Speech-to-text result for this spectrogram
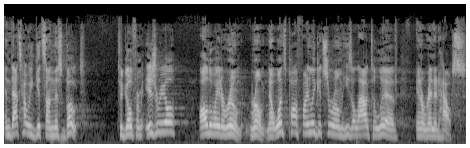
And that's how he gets on this boat to go from Israel all the way to Rome. Rome. Now, once Paul finally gets to Rome, he's allowed to live in a rented house.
